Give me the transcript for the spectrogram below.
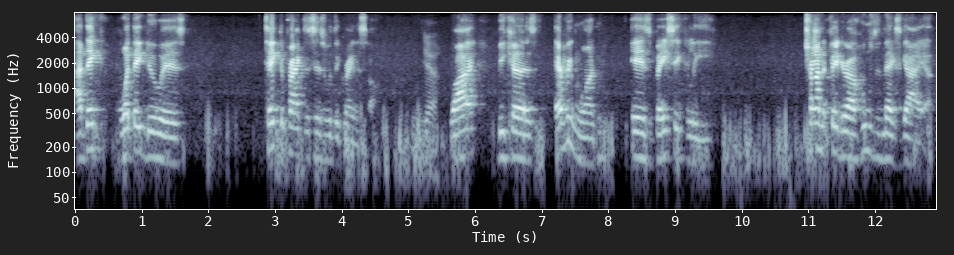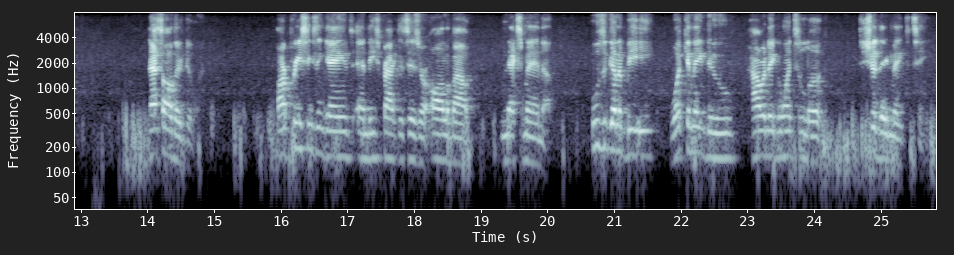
I think what they do is take the practices with a grain of salt. Yeah. Why? Because everyone is basically trying to figure out who's the next guy up. That's all they're doing. Our preseason games and these practices are all about next man up. Who's it going to be? What can they do? How are they going to look? Should they make the team?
